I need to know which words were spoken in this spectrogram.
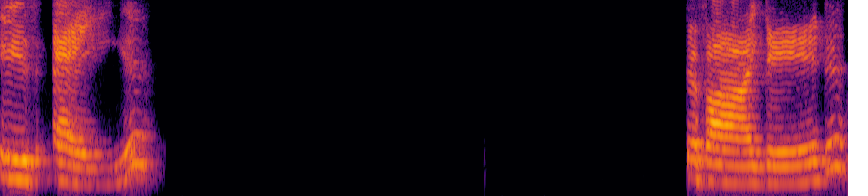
is A. Divided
